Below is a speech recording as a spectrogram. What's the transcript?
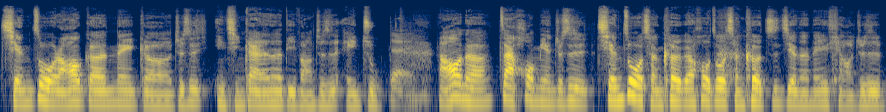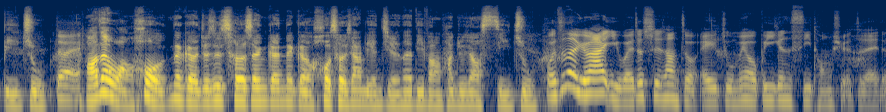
前座，然后跟那个就是引擎盖的那个地方就是 A 柱，对。然后呢，在后面就是前座乘客跟后座乘客之间的那一条就是 B 柱，对。然后再往后那个就是车身跟那个后车厢连接的那个地方，它就叫 C 柱。我真的原来以为这世界上只有 A 柱，没有 B 跟 C 同学之类的。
